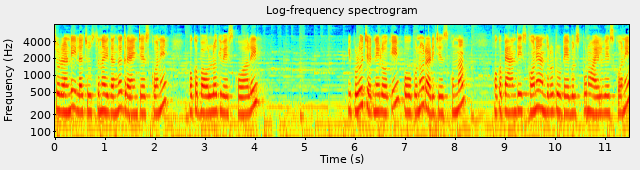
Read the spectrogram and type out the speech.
చూడండి ఇలా చూస్తున్న విధంగా గ్రైండ్ చేసుకొని ఒక బౌల్లోకి వేసుకోవాలి. ఇప్పుడు చట్నీలోకి పోపును రెడీ చేసుకుందాం. ఒక ప్యాన్ తీసుకొని అందులో టూ టేబుల్ స్పూన్ ఆయిల్ వేసుకొని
